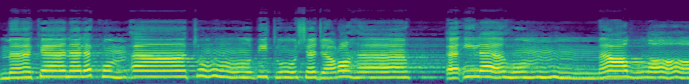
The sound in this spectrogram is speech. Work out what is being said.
ما كان لكم أن تنبتوا شجرها أإله مع الله؟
